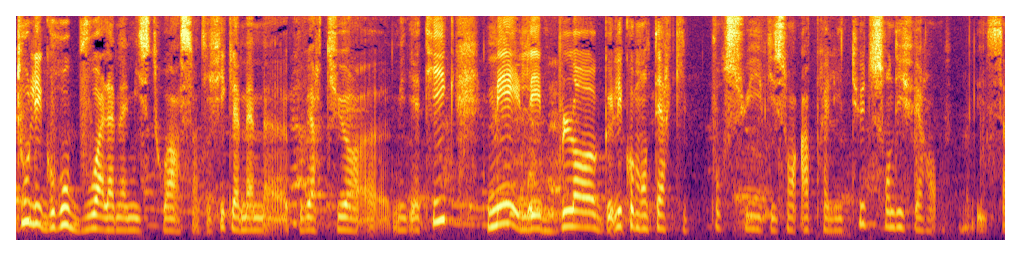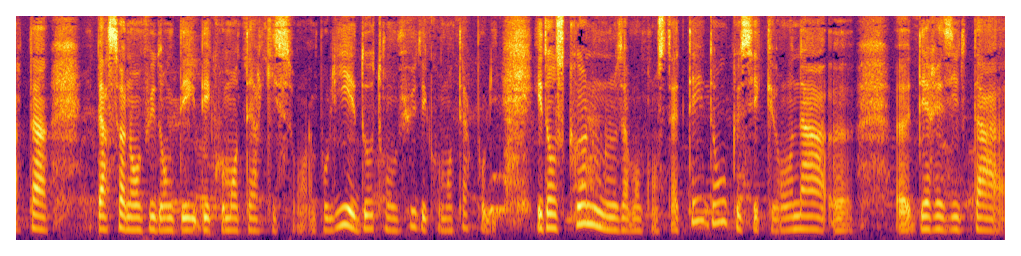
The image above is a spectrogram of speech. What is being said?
Tous les groupes voient la même histoire scientifique, la même euh, couverture euh, médiatique, mais les blogs, les commentaires qui poursuivent, qui sont après l'étude, sont différents. Certains personnes ont vu donc des, des commentaires qui sont impolis et d'autres ont vu des commentaires polis. Et dans ce que nous, avons constaté, donc, c'est qu'on a euh, euh, des résultats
